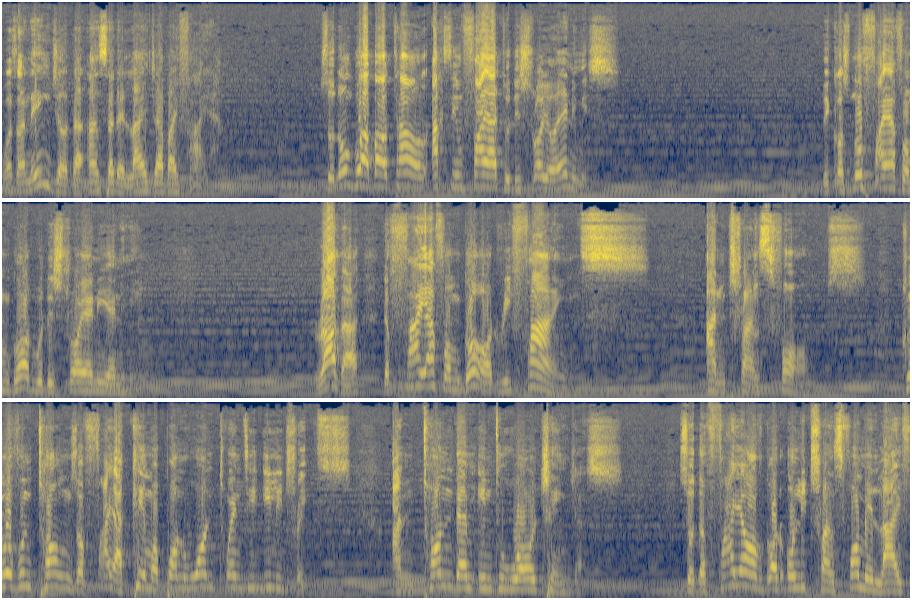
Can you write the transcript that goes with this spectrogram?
was an angel that answered Elijah by fire. So don't go about town asking fire to destroy your enemies. Because no fire from God will destroy any enemy. Rather, the fire from God refines and transforms cloven tongues of fire came upon 120 illiterates and turned them into world changers. So the fire of God only transforms a life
